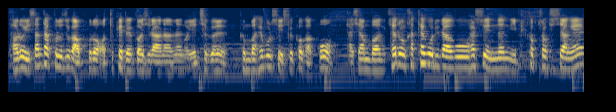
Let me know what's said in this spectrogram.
바로 이 산타크루즈가 앞으로 어떻게 될 것이라는 뭐 예측을 금방 해볼 수 있을 것 같고 다시 한번 새로운 카테고리라고 할 수 있는 이 픽업 트럭 시장에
